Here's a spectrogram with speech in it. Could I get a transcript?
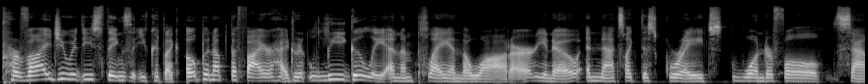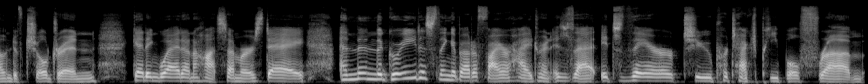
provide you with these things that you could like open up the fire hydrant legally and then play in the water, you know? And that's like this great, wonderful sound of children getting wet on a hot summer's day. And then the greatest thing about a fire hydrant is that it's there to protect people from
